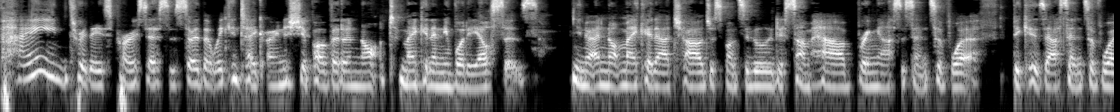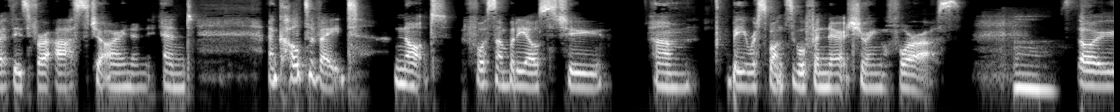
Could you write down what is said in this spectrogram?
pain through these processes so that we can take ownership of it and not make it anybody else's, you know, and not make it our child's responsibility to somehow bring us a sense of worth because our sense of worth is for us to own and, and, and cultivate, not for somebody else to, um, be responsible for nurturing for us. Mm. So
